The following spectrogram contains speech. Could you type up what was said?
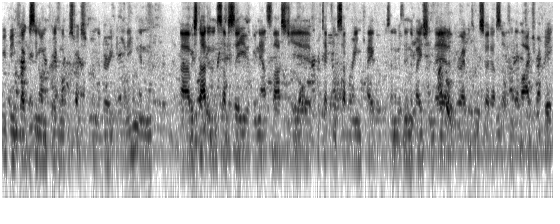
we've been focusing on critical infrastructure from the very beginning. And uh, we started in subsea that we announced last year, protecting submarine cables, and it was an innovation there that we were able to insert ourselves into live traffic.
